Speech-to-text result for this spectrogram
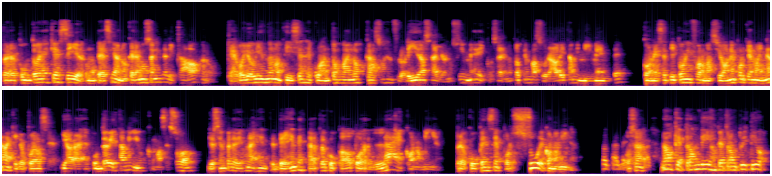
Pero el punto es que sí, como te decía, no queremos ser indelicados, pero ¿qué hago yo viendo noticias de cuántos van los casos en Florida? O sea, yo no soy médico, o sea, yo no tengo que embasurar ahorita mi, mi mente con ese tipo de informaciones porque no hay nada que yo pueda hacer. Y ahora, desde el punto de vista mío, como asesor, yo siempre le digo a la gente, dejen de estar preocupados por la economía, preocúpense por su economía. Totalmente. O sea, no, que Trump dijo, que Trump tuiteó,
